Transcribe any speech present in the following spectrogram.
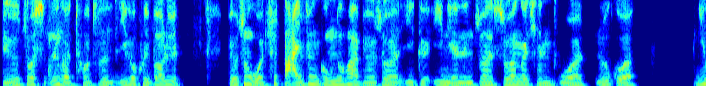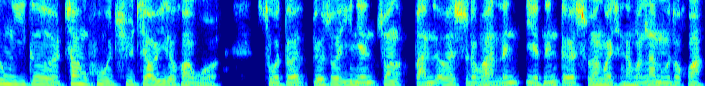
比如做任何投资一个回报率，比如说我去打一份工的话，比如说一个一年能赚十万块钱，我如果用一个账户去交易的话，我。所得，比如说一年赚百分之二十的话，能也能得十万块钱的话，那么的话，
